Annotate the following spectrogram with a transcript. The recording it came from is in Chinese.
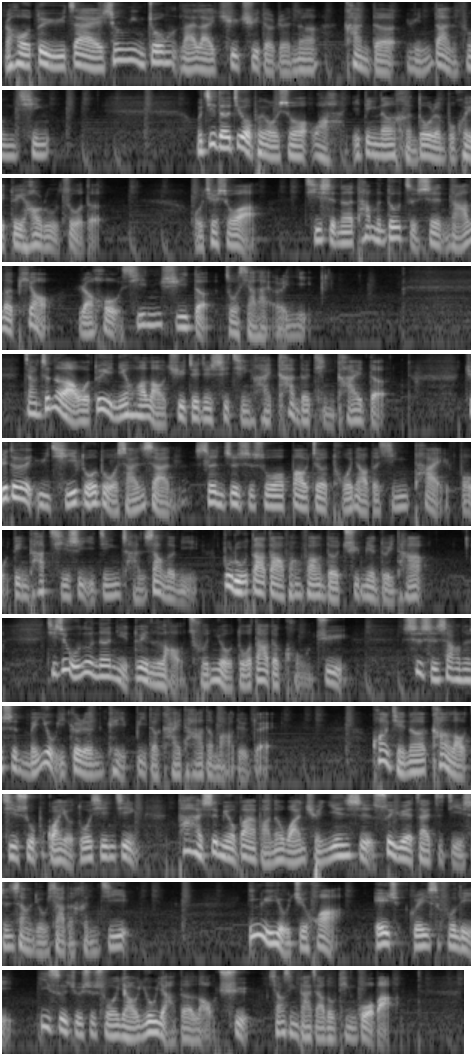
然后，对于在生命中来来去去的人呢，看得云淡风轻。我记得就有朋友说：“哇，一定呢，很多人不会对号入座的。”我却说啊，其实呢，他们都只是拿了票，然后心虚的坐下来而已。讲真的啦，我对年华老去这件事情还看得挺开的。觉得与其躲躲闪闪，甚至是说抱着鸵鸟的心态否定它，其实已经缠上了你，不如大大方方的去面对它。其实无论呢你对老存有多大的恐惧，事实上呢是没有一个人可以避得开它的嘛，对不对？况且呢抗老技术不管有多先进，它还是没有办法呢完全淹饰岁月在自己身上留下的痕迹。英语有句话：age gracefully。意思就是说要优雅的老去，相信大家都听过吧？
